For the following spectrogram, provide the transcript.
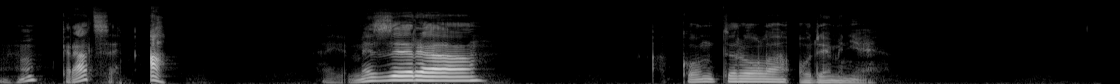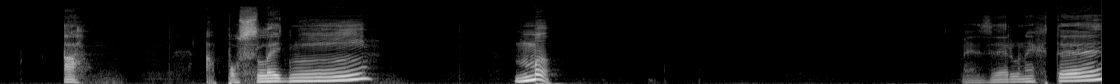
Uhum, krátce. A. Takže mezera a kontrola ode mě. A. A poslední. M. Mezeru nechte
